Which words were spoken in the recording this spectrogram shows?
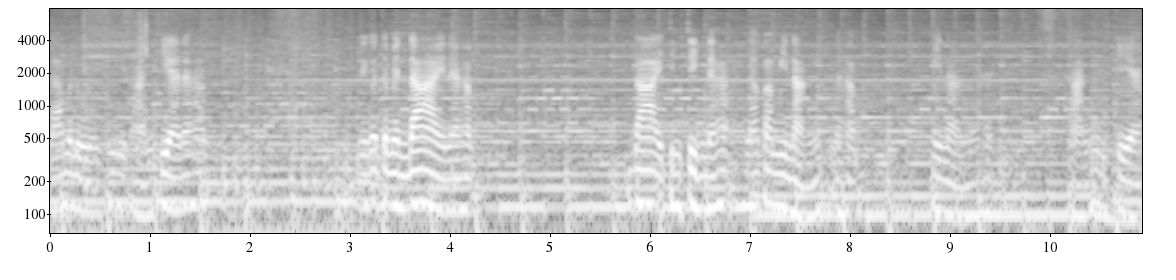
แล้วมาดูที่ฐานเกียร์นะครับ นี่ก็จะเป็นได้นะครับ ได้จริงๆนะฮะแล้วก็มีหนังนะครับ มีหนังนะฮะฐานเกียร์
